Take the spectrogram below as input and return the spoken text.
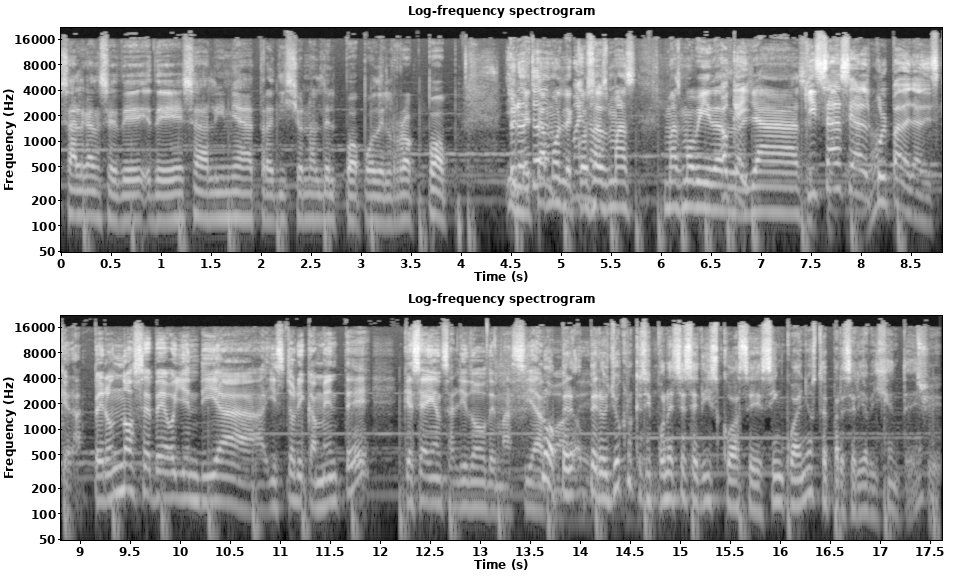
sálganse de, de esa línea tradicional del pop o del rock pop y Pero metámosle bueno. cosas más, más movidas Ok, de jazz. quizás sea ¿no? culpa de la disquera, pero no se ve hoy en día históricamente que se hayan salido demasiado. No, pero, yo creo que si pones ese disco hace cinco años te parecería vigente. ¿eh? Sí.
